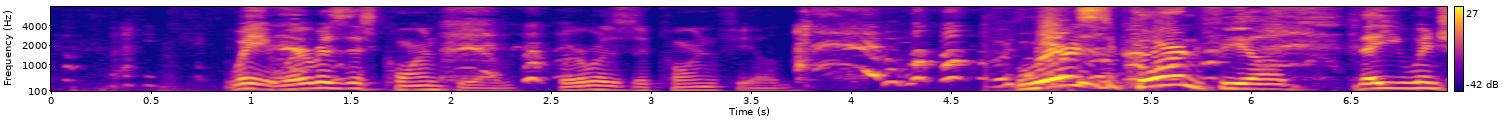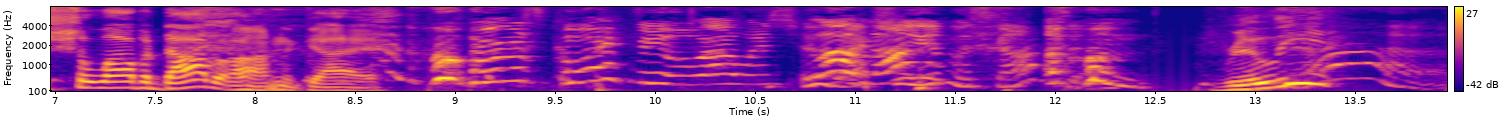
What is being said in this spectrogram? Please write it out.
Wait, where was this cornfield? Where was the cornfield? Where's the cornfield that you went shalabadaba on the guy? Where was cornfield? Where I was It was actually in Wisconsin. Um, Really? yeah.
